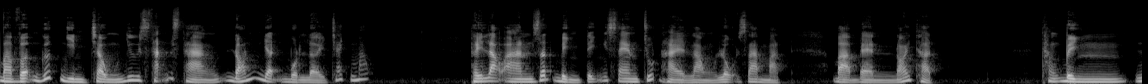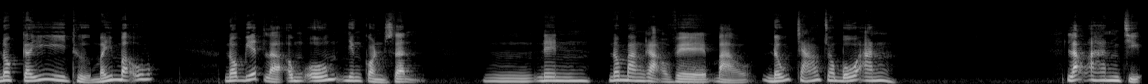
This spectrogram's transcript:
Bà vợ ngước nhìn chồng như sẵn sàng đón nhận một lời trách móc. Thấy Lão An rất bình tĩnh xen chút hài lòng lộ ra mặt, bà bèn nói thật. Thằng Bình nó cấy thử mấy mẫu. Nó biết là ông ốm nhưng còn giận. Nên nó mang gạo về bảo nấu cháo cho bố ăn. Lão An chỉ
